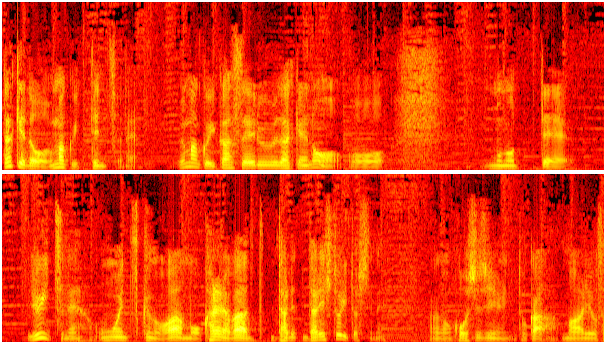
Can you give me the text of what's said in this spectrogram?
だけど、うまくいってんですよね。うまくいかせるだけの、こう、ものって、唯一ね、思いつくのは、もう彼らが誰、誰一人としてね、あの講師陣とか周りを支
